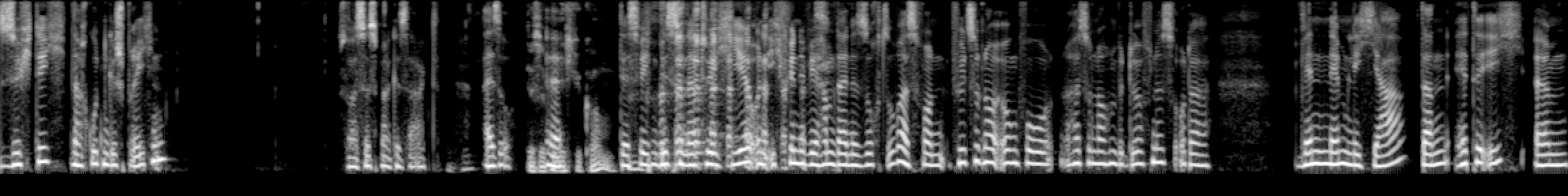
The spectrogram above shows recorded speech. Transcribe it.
süchtig nach guten Gesprächen. So hast du es mal gesagt. Also Deshalb äh, bin ich gekommen. deswegen bist du natürlich hier und ich finde, wir haben deine Sucht sowas von. Fühlst du noch irgendwo, hast du noch ein Bedürfnis oder wenn nämlich ja, dann hätte ich ähm,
